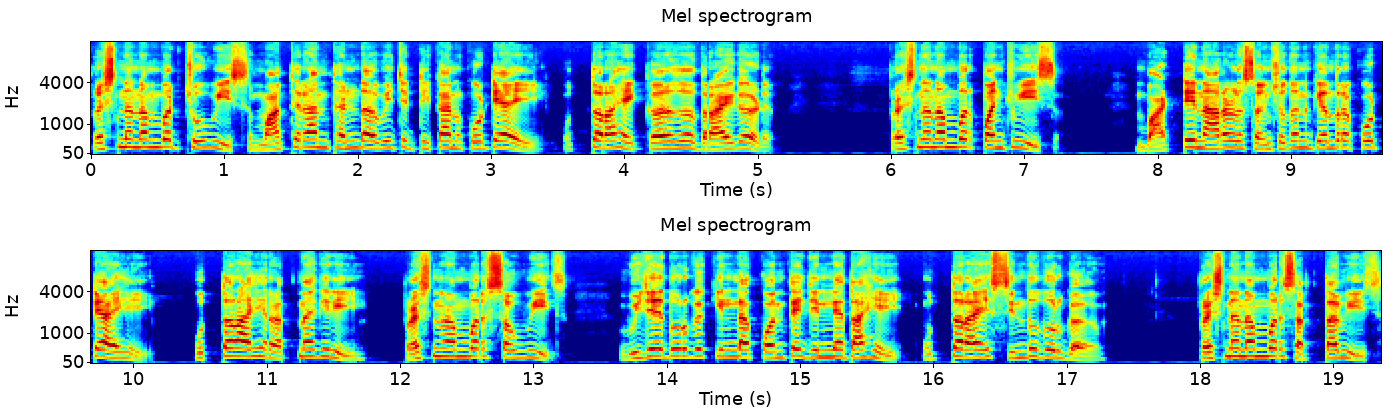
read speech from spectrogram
प्रश्न नंबर चोवीस माथेरान थंड हवेचे ठिकाण कोठे आहे? उत्तर आहे कर्जत रायगड. प्रश्न नंबर पंचवीस भाट्टे नारळ संशोधन केंद्र कोठे आहे? उत्तर आहे रत्नागिरी. प्रश्न नंबर सव्वीस विजयदुर्ग किल्ला कोणत्या जिल्ह्यात आहे? उत्तर आहे सिंधुदुर्ग. प्रश्न नंबर सत्तावीस.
